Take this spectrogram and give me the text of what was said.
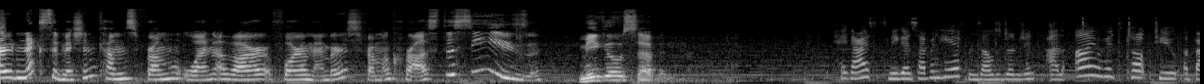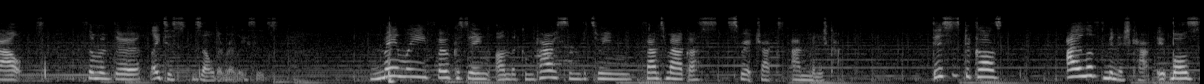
Our next submission comes from one of our forum members from across the seas. Migo7. Hey guys, it's Migo7 here from Zelda Dungeon, and I'm here to talk to you about some of the latest Zelda releases. Mainly focusing on the comparison between Phantom Hourglass, Spirit Tracks, and Minish Cap. This is because I loved Minish Cap. It was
